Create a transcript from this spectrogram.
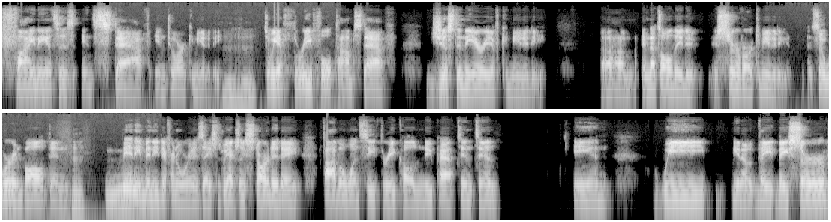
finances, and staff into our community. Mm-hmm. So we have three full time staff just in the area of community, um, and that's all they do is serve our community. And so we're involved in. Hmm many, many different organizations. We actually started a 501c3 called New Path 1010. And we, you know, they they serve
